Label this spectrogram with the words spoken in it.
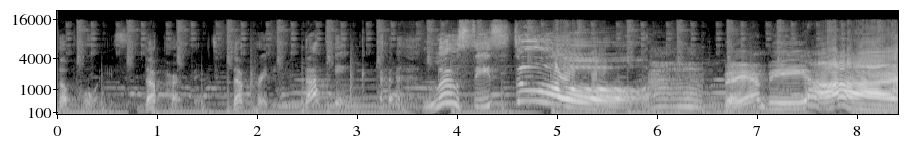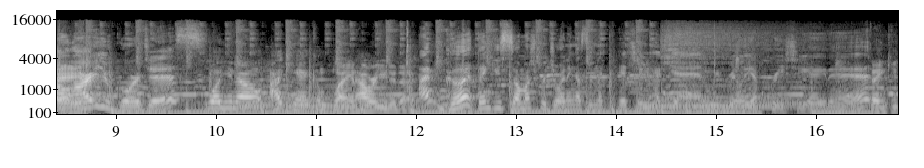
the poise, the perfect, the pretty, the pink, Lucy Stoole. Bambi, hi. How are you, gorgeous? Well, you know, I can't complain. How are you today? I'm good. Thank you so much for joining us in the kitchen again. We really appreciate it. Thank you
